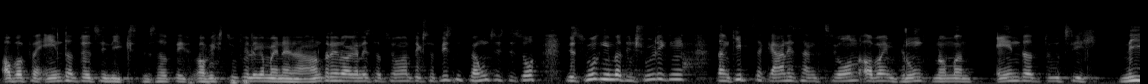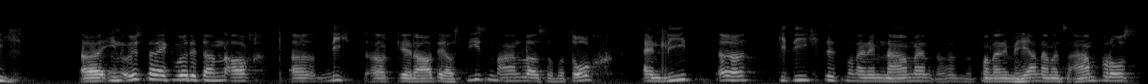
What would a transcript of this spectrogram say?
aber verändern tut sie nichts. Das habe ich zufällig einmal in einer anderen Organisation haben die gesagt, wissen Sie, bei uns ist es so, wir suchen immer den Schuldigen, dann gibt es eine kleine Sanktion, aber im Grunde genommen ändert tut sich nichts. Äh, in Österreich wurde dann auch äh, nicht gerade aus diesem Anlass, aber doch ein Lied gedichtet von einem Namen, von einem Herrn namens Ambros,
